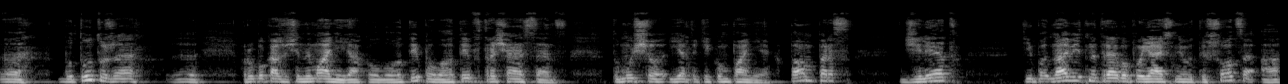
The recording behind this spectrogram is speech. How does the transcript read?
Е, бо тут уже, е, грубо кажучи, немає ніякого логотипу, логотип втрачає сенс. Тому що є такі компанії, як Pampers, Gillette. Типа, навіть не треба пояснювати, що це, а,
